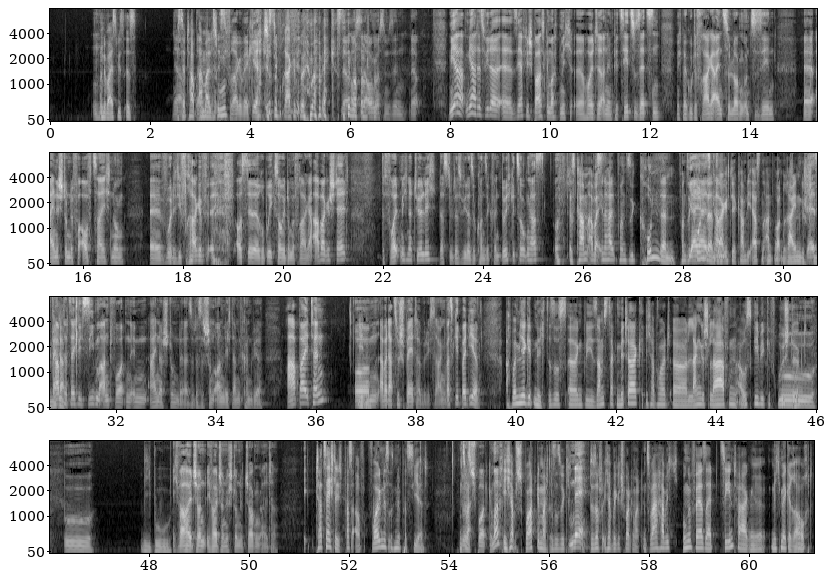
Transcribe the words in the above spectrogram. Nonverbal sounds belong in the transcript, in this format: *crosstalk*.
und du weißt, wie es ist. Ja, ist der Tab einmal *laughs* ist zu? die Frage weg, ja. Ist die Frage für immer *laughs* weg. Ist Ja, immer aus den Augen, aus dem Sinn. Ja. Mir, mir hat es wieder äh, sehr viel Spaß gemacht, mich äh, heute an den PC zu setzen, mich bei Gute Frage einzuloggen und zu sehen, äh, eine Stunde vor Aufzeichnung äh, wurde die Frage *laughs* aus der Rubrik Sorry, dumme Frage, aber gestellt. Das freut mich natürlich, dass du das wieder so konsequent durchgezogen hast. Und Es kam aber innerhalb von Sekunden, von Ja, Sekunden, ja, kam- sage ich dir, kamen die ersten Antworten ja, es reingeschmettert. kamen tatsächlich sieben Antworten in einer Stunde. Also das ist schon ordentlich, damit können wir arbeiten. Ähm, aber dazu später, würde ich sagen. Was geht bei dir? Ach, bei mir geht nichts. Es ist irgendwie Samstagmittag. Ich habe heute äh, lang geschlafen, ausgiebig gefrühstückt. Uh, uh. Wie buh. Ich war heute schon, ich war heute schon eine Stunde joggen, Alter. Tatsächlich, pass auf. Folgendes ist mir passiert. Und Du zwar, hast Sport gemacht? ich habe Sport gemacht. Das ist wirklich. Nee. Ist, ich habe wirklich Sport gemacht. Und zwar habe ich ungefähr seit zehn Tagen nicht mehr geraucht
